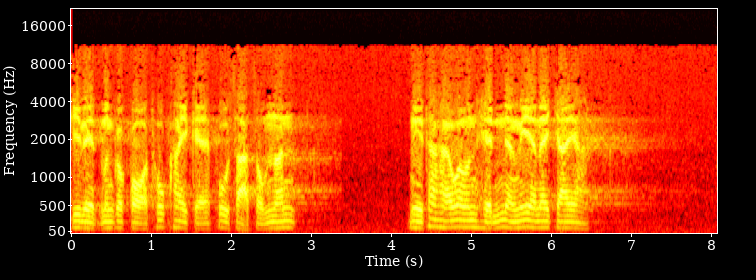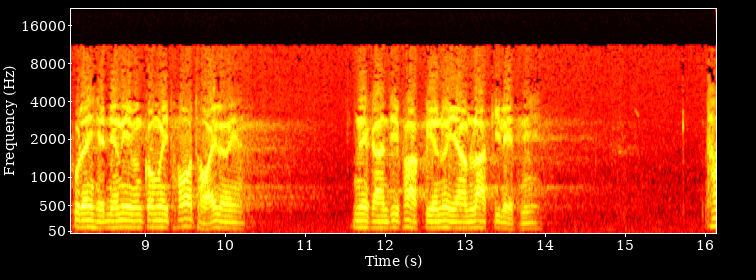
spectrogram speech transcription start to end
กิเลสมันก็ก่อทุกข์ให้แก่ผู้สะสมนั้น นี่ถ้าหากว่ามันเห็นอย่างนี้ในใจอะ ผู้ใดเห็นอย่างนี้มันก็ไม่ท้อถอยเลย ในการที่ภาคเพียรพยายามลากกิเลสนี้ ถ้า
